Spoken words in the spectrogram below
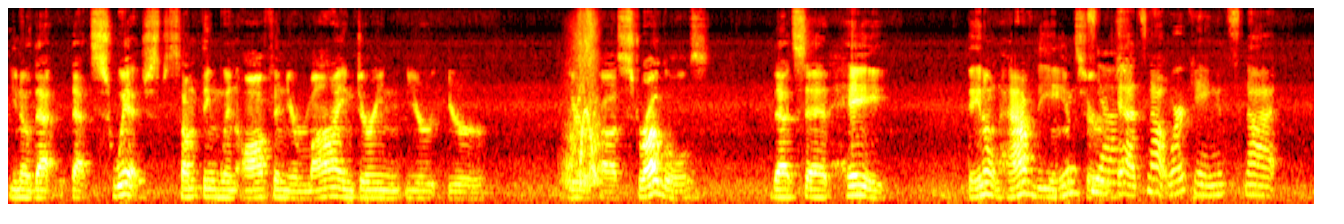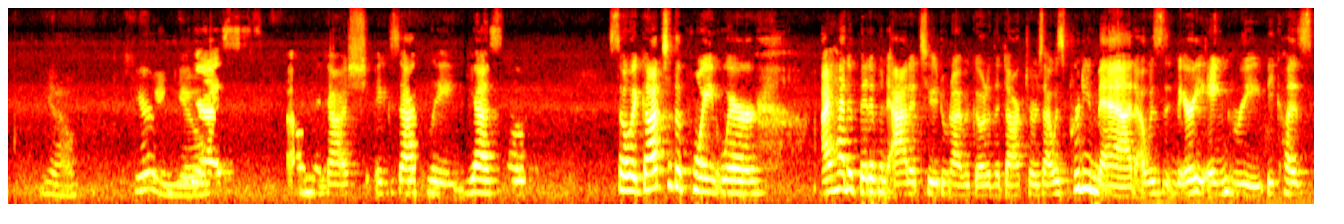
you know that that switched something went off in your mind during your your your uh, struggles that said hey they don't have the answers. Yeah. yeah it's not working. It's not you know hearing you. Yes. Oh my gosh exactly. Yes so, so it got to the point where i had a bit of an attitude when i would go to the doctors. I was pretty mad. I was very angry because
